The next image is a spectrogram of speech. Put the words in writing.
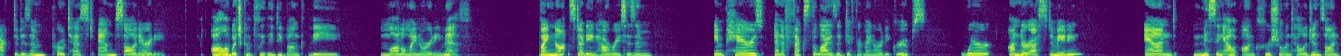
activism, protest, and solidarity, all of which completely debunk the model minority myth by not studying how racism impairs and affects the lives of different minority groups, we're underestimating and missing out on crucial intelligence on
